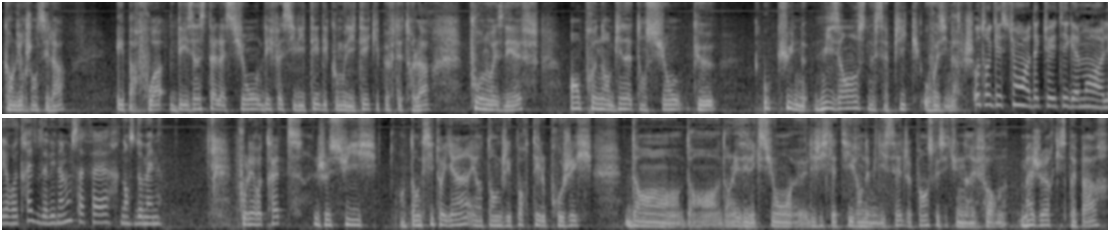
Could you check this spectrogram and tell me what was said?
quand l'urgence est là, et parfois des installations, des facilités, des commodités qui peuvent être là pour nos SDF, en prenant bien attention que aucune nuisance ne s'applique au voisinage. Autre question d'actualité également, les retraites. Vous avez une annonce à faire dans ce domaine? Pour les retraites, je suis en tant que citoyen et en tant que j'ai porté le projet dans, dans, dans, les élections euh, législatives en 2017, je pense que c'est une réforme majeure qui se prépare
